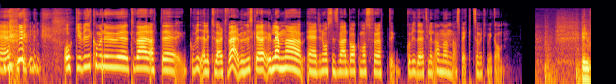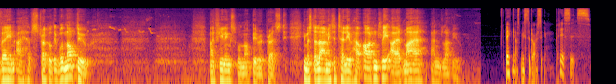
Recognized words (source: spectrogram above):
Eh, och vi kommer nu eh, tyvärr att eh, gå vidare, eller tyvärr tyvärr, men vi ska lämna eh, Jane Austens värld bakom oss för att gå vidare till en annan aspekt som vi tycker mycket om. In vain I have struggled. It will not do. My feelings will not be repressed. You must allow me to tell you how ardently I admire and love you. Veckans Mr Darcy. Precis.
